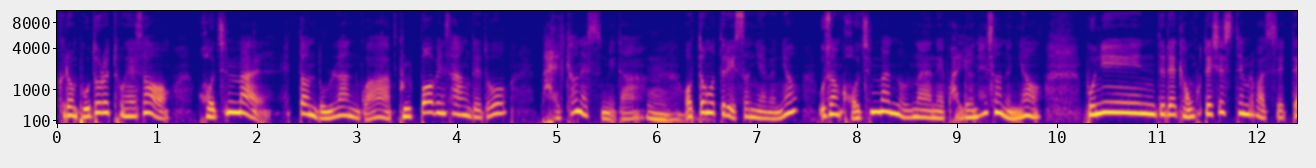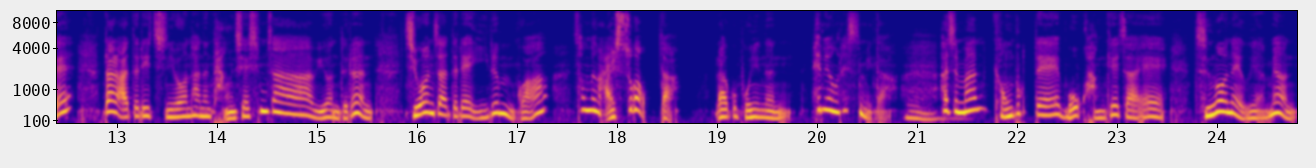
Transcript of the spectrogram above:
그런 보도를 통해서 거짓말 했던 논란과 불법인 사항들도 밝혀냈습니다. 음. 어떤 것들이 있었냐면요. 우선 거짓말 논란에 관련해서는요. 본인들의 경북대 시스템을 봤을 때 딸 아들이 지원하는 당시의 심사위원들은 지원자들의 이름과 성명을 알 수가 없다. 라고 본인은 해명을 했습니다. 음. 하지만 경북대 모 관계자의 증언에 의하면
